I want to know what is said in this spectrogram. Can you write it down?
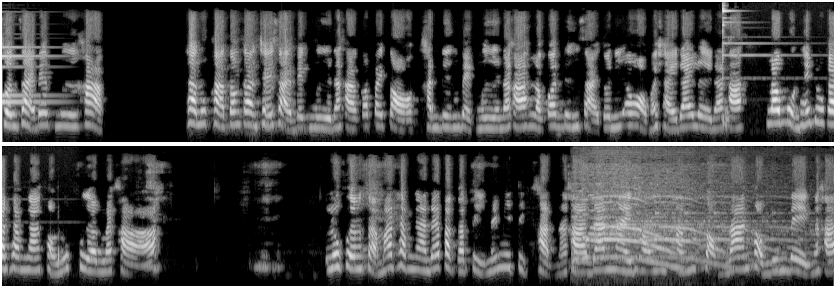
ส่วนสายเบรกมือค่ะ ถ้าลูกค้าต้องการใช้สายเบรกมือนะคะ ก็ไปต่อคันดึงเบรกมือนะคะ แล้วก็ดึงสายตัวนี้เอาออกมาใช้ได้เลยนะคะ เราหมุนให้ดูการทำงานของลูกเฟืองนะคะ ลูกเฟืองสามารถทำงานได้ปกติไม่มีติดขัดนะคะ ด้านในทั้งทั้งสองด้านของดุมเบรกนะคะ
